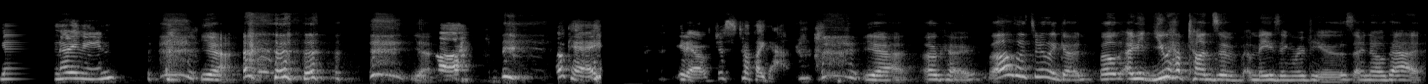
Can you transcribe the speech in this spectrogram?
know what i mean yeah yeah. Uh, okay. You know, just stuff like that. yeah. Okay. Well, that's really good. Well, I mean, you have tons of amazing reviews. I know that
